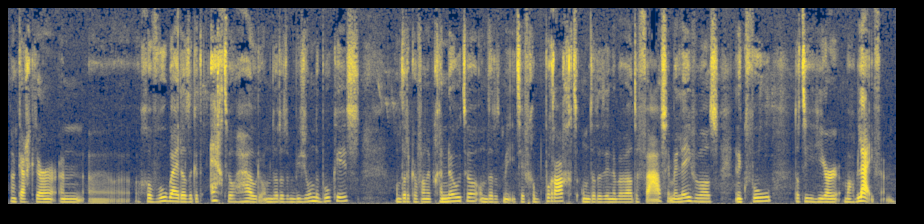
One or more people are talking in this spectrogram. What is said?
dan krijg ik daar een uh, gevoel bij dat ik het echt wil houden. Omdat het een bijzonder boek is. Omdat ik ervan heb genoten. Omdat het me iets heeft gebracht. Omdat het in een bepaalde fase in mijn leven was. En ik voel dat hij hier mag blijven.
